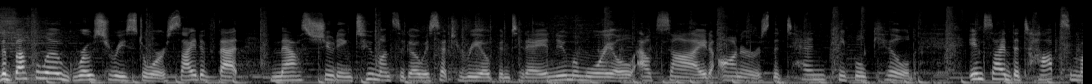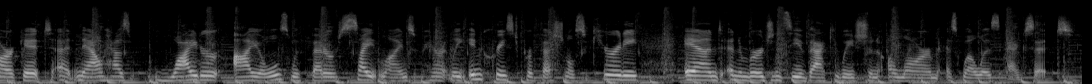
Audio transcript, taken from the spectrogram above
The Buffalo grocery store, site of that mass shooting two months ago, is set to reopen today. A new memorial outside honors the 10 people killed. Inside the Tops Market uh, now has wider aisles with better sight lines, apparently increased professional security, and an emergency evacuation alarm as well as exit.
